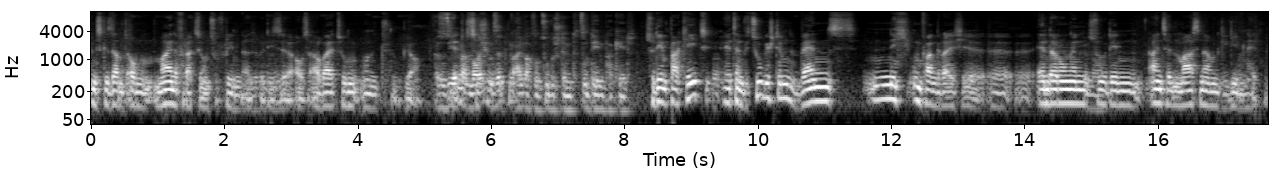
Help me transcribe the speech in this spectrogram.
insgesamt auch meine Fraktion zufrieden, also für diese Ausarbeitung und ja. Also Sie hätten am 9.7. einfach so zugestimmt zu dem Paket? Zu dem Paket hätten wir zugestimmt, wenn es nicht umfangreiche äh, Änderungen genau. zu den einzelnen Maßnahmen gegeben hätten.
